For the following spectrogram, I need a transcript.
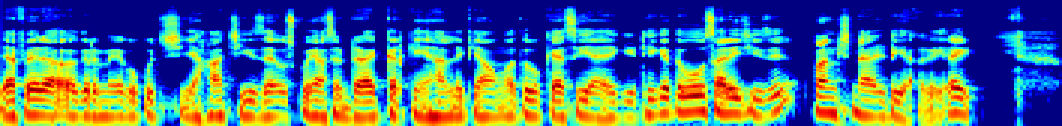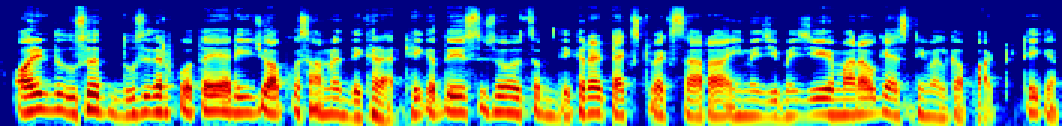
या फिर अगर मेरे को कुछ यहाँ चीज़ है, उसको यहाँ से ड्रैग करके यहाँ लेके आऊँगा तो वो कैसी आएगी, ठीक है? तो वो सारी चीज़ें फंक्शनैलिटी आ गई राइट और एक दूसरे, दूसरी तरफ़ होता है यार, ये जो आपको सामने दिख रहा है, ठीक है? तो ये जो सब दिख रहा है टेक्स्ट वैक्स सारा इमेज इमेज ये हमारा हो गया एस्टिमल का पार्ट ठीक है?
